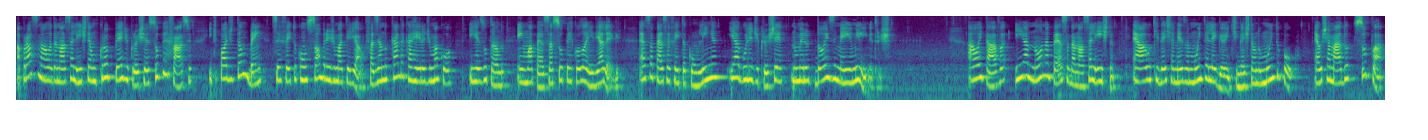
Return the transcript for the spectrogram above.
A próxima aula da nossa lista é um crochê de crochê super fácil e que pode também ser feito com sobras de material, fazendo cada carreira de uma cor e resultando em uma peça super colorida e alegre. Essa peça é feita com linha e agulha de crochê número 2,5 mm. A oitava e a nona peça da nossa lista é algo que deixa a mesa muito elegante, gastando muito pouco. É o chamado suplá.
